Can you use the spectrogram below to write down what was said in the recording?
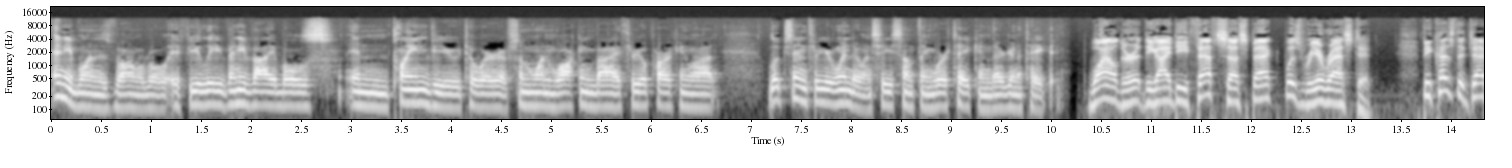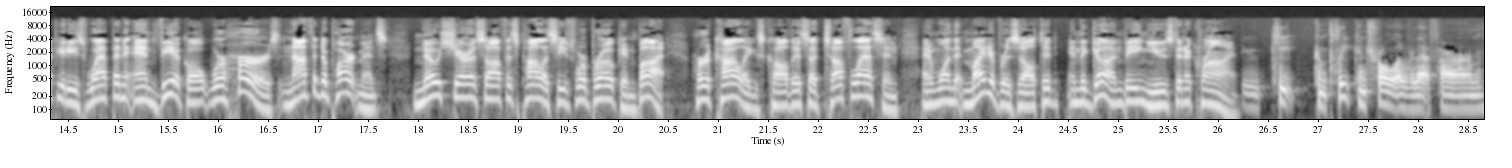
Anyone is vulnerable. If you leave any valuables in plain view to where if someone walking by through a parking lot looks in through your window and sees something worth taking, they're going to take it. Wilder, the ID theft suspect, was rearrested. Because the deputy's weapon and vehicle were hers, not the department's, no sheriff's office policies were broken. But her colleagues call this a tough lesson and one that might have resulted in the gun being used in a crime. You keep complete control over that firearm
